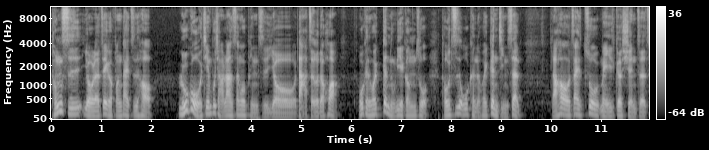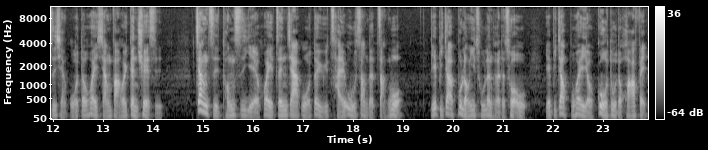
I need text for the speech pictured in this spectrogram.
同时有了这个房贷之后，如果我今天不想让生活品质有打折的话，我可能会更努力的工作，投资我可能会更谨慎，然后在做每一个选择之前，我都会想法会更确实。这样子，同时也会增加我对于财务上的掌握，也比较不容易出任何的错误，也比较不会有过度的花费。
